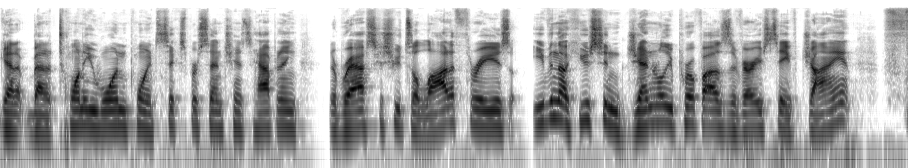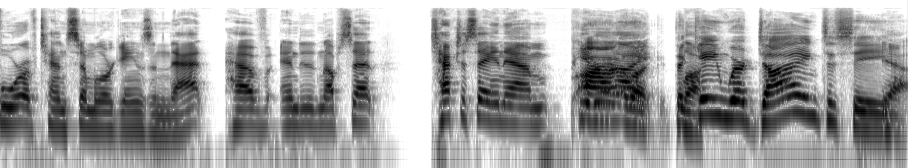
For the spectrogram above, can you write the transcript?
got about a 21.6% chance of happening. Nebraska shoots a lot of threes. Even though Houston generally profiles as a very safe giant, four of 10 similar games in that have ended in upset. Texas A&M, Peter All and I, look, the look, game we're dying to see. Yeah.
